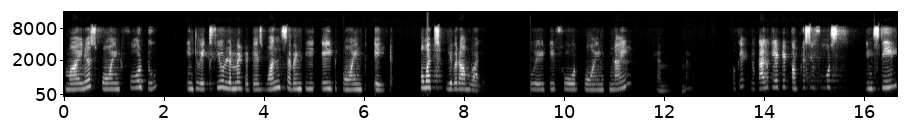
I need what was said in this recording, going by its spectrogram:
minus 0.42 into XU limit it is 178.8. How much lever arm value? 284.9 mm. Okay, you calculated compressive force in steel,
